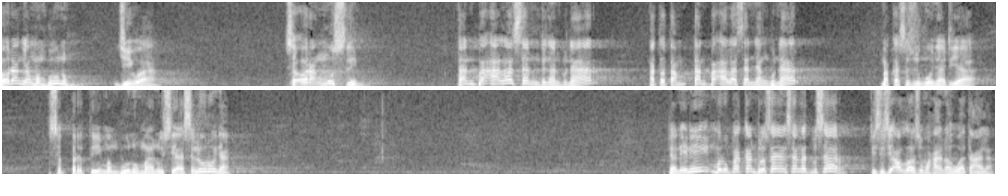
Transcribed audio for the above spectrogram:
Orang yang membunuh jiwa seorang muslim tanpa alasan dengan benar atau tanpa alasan yang benar maka sesungguhnya dia seperti membunuh manusia seluruhnya dan ini merupakan dosa yang sangat besar di sisi Allah Subhanahu wa taala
